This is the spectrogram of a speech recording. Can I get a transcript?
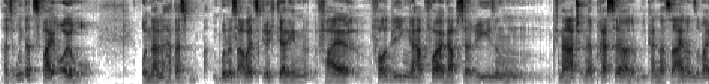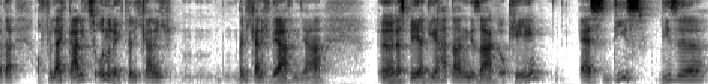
also unter 2 Euro. Und dann hat das Bundesarbeitsgericht ja den Fall vorliegen gehabt. Vorher gab es ja riesen Knatsch in der Presse, wie kann das sein und so weiter. Auch vielleicht gar nicht zu Unrecht, will ich gar nicht, will ich gar nicht werten, ja. Äh, das BAG hat dann gesagt, okay, es, dies, diese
